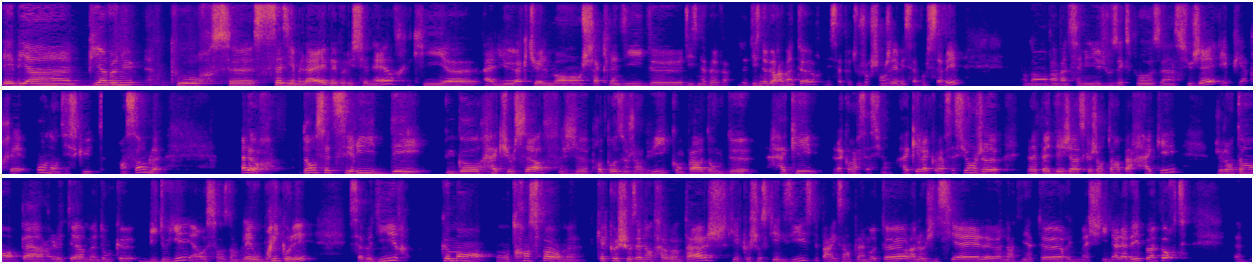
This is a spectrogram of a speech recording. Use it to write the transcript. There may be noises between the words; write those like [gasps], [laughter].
Eh bien, bienvenue pour ce 16e live évolutionnaire qui euh, a lieu actuellement chaque lundi de 19h, de 19h à 20h, mais ça peut toujours changer, mais ça vous le savez. Pendant 20-25 minutes, je vous expose un sujet et puis après, on en discute ensemble. Alors, dans cette série des Go Hack Yourself, je propose aujourd'hui qu'on parle donc de hacker la conversation. Hacker la conversation, je répète déjà ce que j'entends par hacker. Je l'entends par le terme donc euh, bidouiller hein, au sens d'anglais ou bricoler. Ça veut dire comment on transforme quelque chose à notre avantage, quelque chose qui existe, par exemple un moteur, un logiciel, un ordinateur, une machine à laver, peu importe.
